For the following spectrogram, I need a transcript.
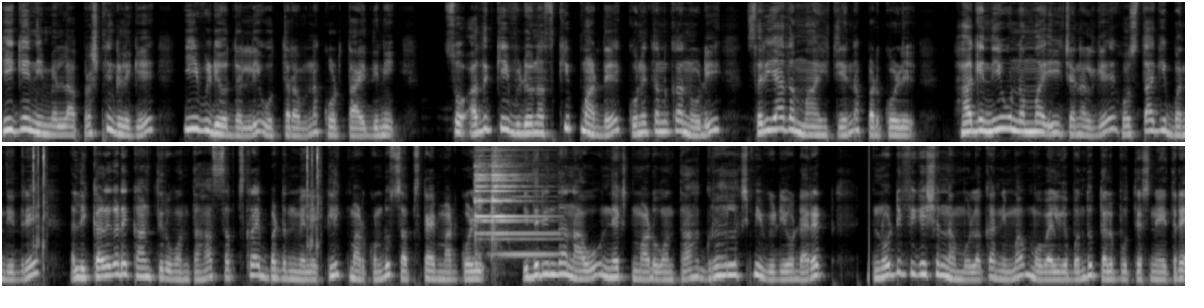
ಹೀಗೆ ನಿಮ್ಮೆಲ್ಲ ಪ್ರಶ್ನೆಗಳಿಗೆ ಈ ವಿಡಿಯೋದಲ್ಲಿ ಉತ್ತರವನ್ನು ಕೊಡ್ತಾ ಇದ್ದೀನಿ. ಸೊ ಅದಕ್ಕೆ ವಿಡಿಯೋನ ಸ್ಕಿಪ್ ಮಾಡದೆ ಕೊನೆ ತನಕ ನೋಡಿ ಸರಿಯಾದ ಮಾಹಿತಿಯನ್ನು ಪಡ್ಕೊಳ್ಳಿ. ಹಾಗೆ ನೀವು ನಮ್ಮ ಈ ಚಾನಲ್ಗೆ ಹೊಸದಾಗಿ ಬಂದಿದ್ರೆ ಅಲ್ಲಿ ಕೆಳಗಡೆ ಕಾಣ್ತಿರುವಂತಹ ಸಬ್ಸ್ಕ್ರೈಬ್ ಬಟನ್ ಮೇಲೆ ಕ್ಲಿಕ್ ಮಾಡಿಕೊಂಡು ಸಬ್ಸ್ಕ್ರೈಬ್ ಮಾಡ್ಕೊಳ್ಳಿ. ಇದರಿಂದ ನಾವು ನೆಕ್ಸ್ಟ್ ಮಾಡುವಂತಹ ಗೃಹಲಕ್ಷ್ಮಿ ವಿಡಿಯೋ ಡೈರೆಕ್ಟ್ ನೋಟಿಫಿಕೇಶನ್ನ ಮೂಲಕ ನಿಮ್ಮ ಮೊಬೈಲ್ಗೆ ಬಂದು ತಲುಪುತ್ತೆ ಸ್ನೇಹಿತರೆ.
